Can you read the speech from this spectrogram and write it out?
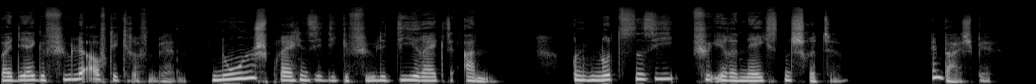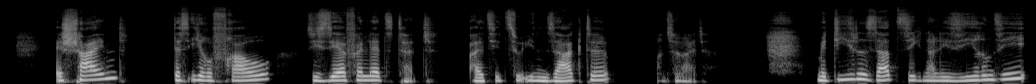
bei der Gefühle aufgegriffen werden. Nun sprechen Sie die Gefühle direkt an und nutzen sie für Ihre nächsten Schritte. Ein Beispiel. Es scheint, dass ihre Frau sie sehr verletzt hat, als sie zu ihnen sagte und so weiter. Mit diesem Satz signalisieren sie,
